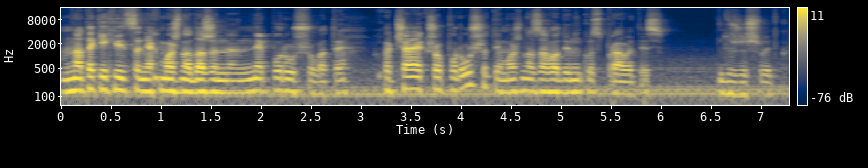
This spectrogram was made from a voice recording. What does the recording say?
На таких відстанях можна навіть не порушувати. Хоча, якщо порушити, можна за годинку справитись. Дуже швидко.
